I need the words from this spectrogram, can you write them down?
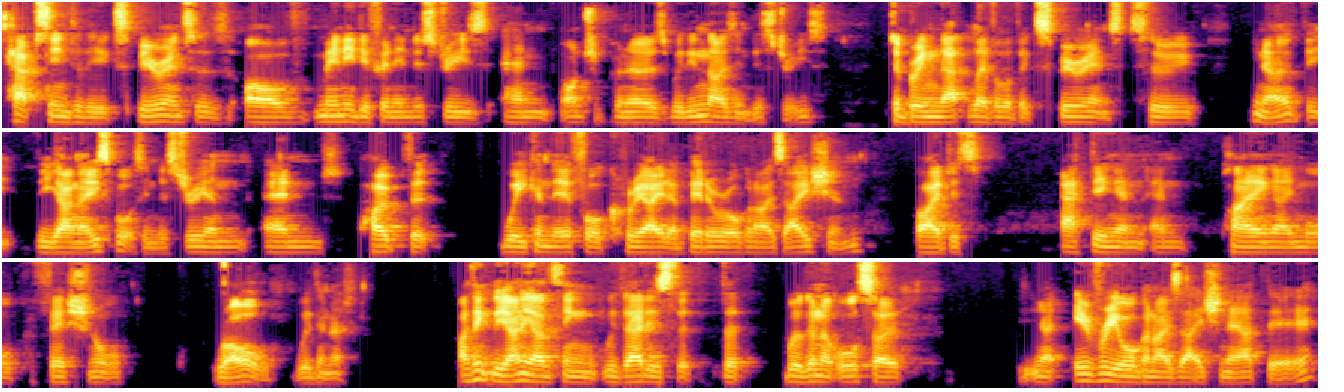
taps into the experiences of many different industries and entrepreneurs within those industries to bring that level of experience to you know the, the young esports industry and and hope that we can therefore create a better organization by just acting and, and playing a more professional role within it. I think the only other thing with that is that that we're going to also, you know, every organization out there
